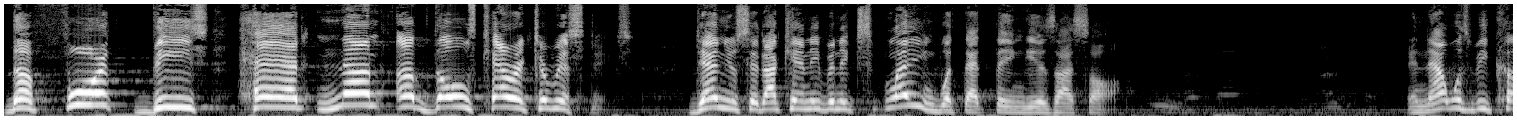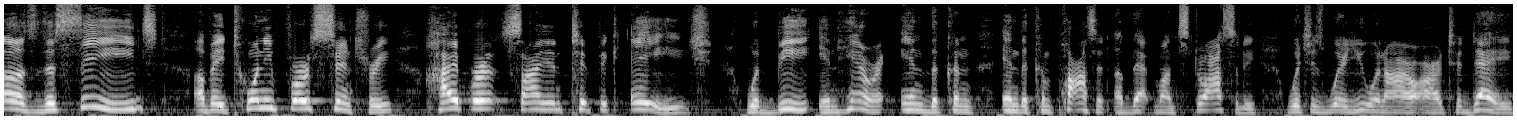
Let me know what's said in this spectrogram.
The fourth beast had none of those characteristics. Daniel said, I can't even explain what that thing is I saw. And that was because the seeds of a 21st century hyper scientific age would be inherent in the, con, in the composite of that monstrosity, which is where you and I are today.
